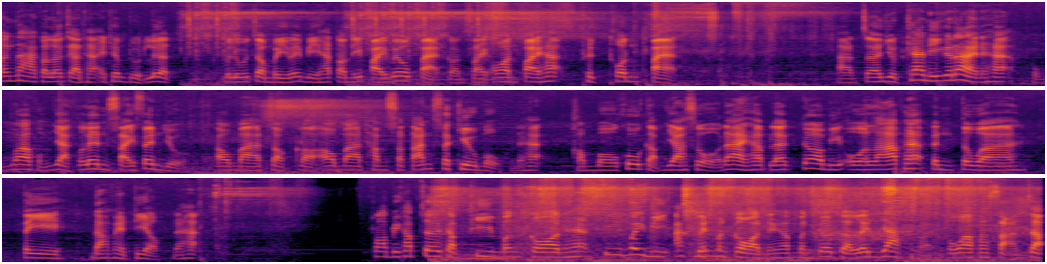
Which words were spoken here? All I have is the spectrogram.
ข้างหน้าก็แล้วกันฮะไอเทมดูดเลือด ไม่รู้จะมีไม่มีฮะ ตอนนี้ไปเวล 8 ก่อนไซออนไปฮะ ถึกทน 8อาจจะหยุดแค่นี้ก็ได้นะฮะ ผมว่าผมอยากเล่นไซเฟนอยู่ เอามาจอกเกราะเอามาทำสตันสกิลบุกนะฮะ คอมโบคู่กับยาโซได้ครับ แล้วก็มีโอลาฟฮะเป็นตัวตีดาเมจเดียวนะฮะรอบนี้ครับเจอกับทีมมังกรฮะที่ไม่มีอักเบนมังกรนะครับมันก็จะเล่นยากหน่อยเพราะว่าภาษานจะ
